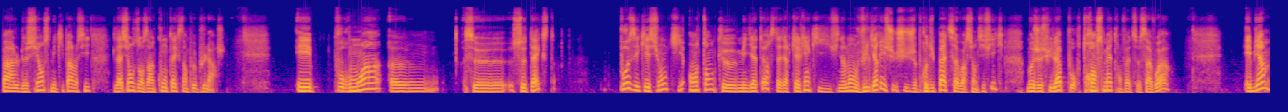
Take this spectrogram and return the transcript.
parle de science, mais qui parle aussi de la science dans un contexte un peu plus large. Et pour moi, euh, ce, texte pose des questions qui, en tant que médiateur, c'est-à-dire quelqu'un qui finalement vulgarise, je ne produis pas de savoir scientifique, moi je suis là pour transmettre en fait ce savoir, eh bien,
